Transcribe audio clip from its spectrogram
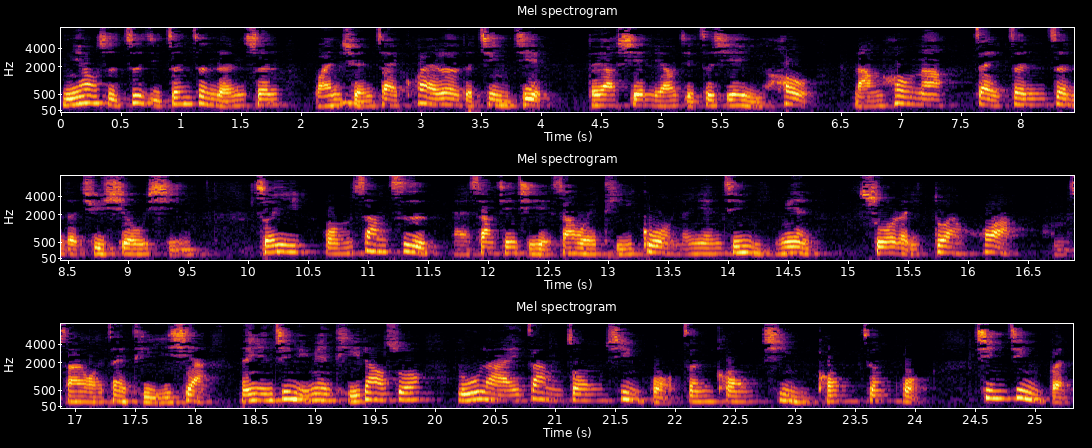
你要使自己真正人生完全在快乐的境界，都要先了解这些以后，然后呢，再真正的去修行。所以我们上次哎上星期也稍微提过《楞严经》里面说了一段话，我们稍微再提一下，《楞严经》里面提到说：如来藏中性火真空，性空真火。清净本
